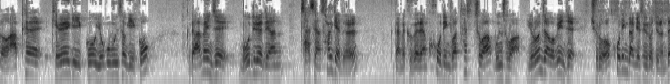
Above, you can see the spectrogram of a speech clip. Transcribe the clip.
어, 앞에 계획이 있고 요구 분석이 있고 그 다음에 이제 모듈에 대한 자세한 설계들, 그 다음에 그거에 대한 코딩과 테스트와 문서화 이런 작업이 이제 주로 코딩 단계에서 이루어지는데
